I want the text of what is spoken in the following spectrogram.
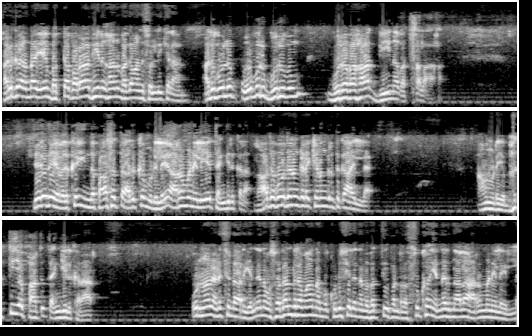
அறுக்கிறான்டா ஏன் பக்த பராதீனகான்னு பகவான் சொல்லிக்கிறான். அதுபோல ஒவ்வொரு குருவும் குரவகா தீன வத்சலாக ஜெகதேவருக்கு இந்த பாசத்தை அறுக்க முடியல அரண்மனையிலேயே தங்கியிருக்கிறார். ராஜபோஜனம் கிடைக்கணுங்கிறதுக்கா இல்ல. அவனுடைய பக்தியை பார்த்து தங்கியிருக்கிறார். ஒரு நாள் நினைச்சிருந்தாரு என்ன நம்ம சுதந்திரமா நம்ம குடிசையில நம்ம பக்தி பண்ற சுகம் என்ன இருந்தாலும் அரண்மனையில இல்ல.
